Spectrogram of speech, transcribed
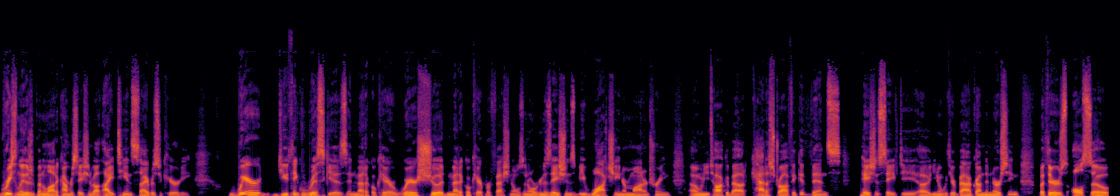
Recently, there's been a lot of conversation about IT and cybersecurity. Where do you think risk is in medical care? Where should medical care professionals and organizations be watching or monitoring? Uh, when you talk about catastrophic events, patient safety, uh, you know, with your background in nursing. But there's also,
